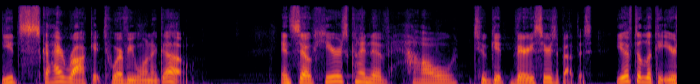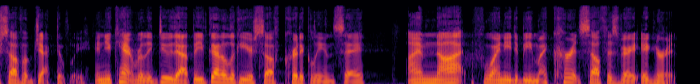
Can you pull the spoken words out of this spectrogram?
you'd skyrocket to wherever you want to go. And so here's kind of how to get very serious about this. You have to look at yourself objectively, and you can't really do that, but you've got to look at yourself critically and say, I'm not who I need to be. My current self is very ignorant.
